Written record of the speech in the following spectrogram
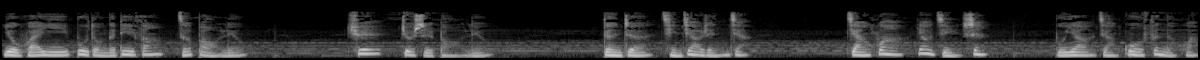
有怀疑不懂的地方，则保留；缺就是保留，等着请教人家。讲话要谨慎，不要讲过分的话。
